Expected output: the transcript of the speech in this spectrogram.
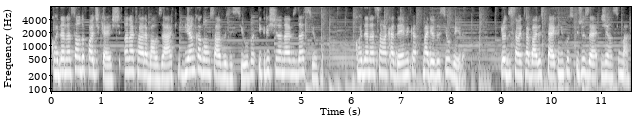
Coordenação do podcast: Ana Clara Balzac, Bianca Gonçalves e Silva e Cristina Neves da Silva. Coordenação acadêmica: Marilda Silveira. Produção e trabalhos técnicos: José Jean Simar.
